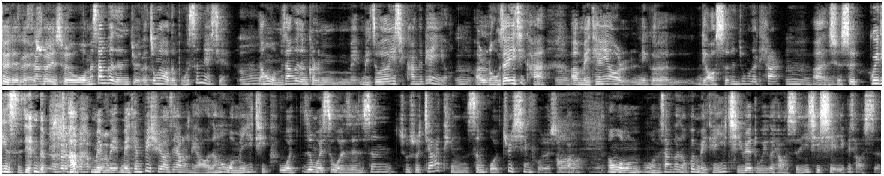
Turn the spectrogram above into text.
对对对，所以所以我们三个人觉得重要的不是那些，然后我们三个人可能每每周要一起看个电影，啊，搂在一起看，啊，每天要那个聊十分钟的天儿，啊，是是规定时间的，每每每天必须要这样聊，然后我们一起，我认为是我人生就是家庭生活最幸福的时光。然后我们我们三个人会每天一起阅读一个小时，一起写一个小时，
